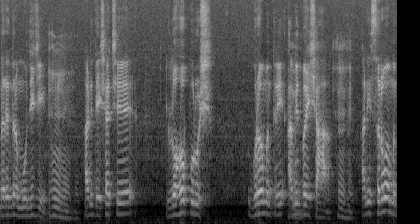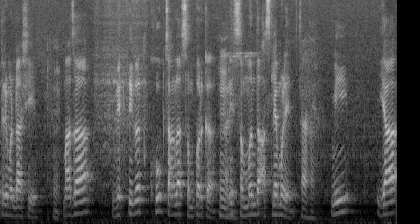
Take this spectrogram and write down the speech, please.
नरेंद्र मोदीजी आणि देशाचे लोहपुरुष गृहमंत्री अमितभाई शहा आणि सर्व मंत्रिमंडळाशी माझा व्यक्तिगत खूप चांगला संपर्क आणि संबंध असल्यामुळे मी या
